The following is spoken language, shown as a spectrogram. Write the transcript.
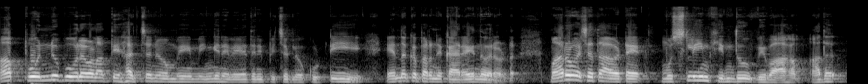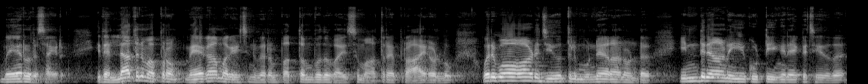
ആ പൊന്നു പോലെ വളർത്തിയ അച്ഛനും അമ്മയും ഇങ്ങനെ വേദനിപ്പിച്ചല്ലോ കുട്ടി എന്നൊക്കെ പറഞ്ഞ് കരയുന്നവരുണ്ട്. മറുവശത്താവട്ടെ മുസ്ലിം ഹിന്ദു വിവാഹം അത് വേറൊരു സൈഡ്. ഇതെല്ലാത്തിനും അപ്പുറം മേഘാ മഹേഷിന് വെറും പത്തൊമ്പത് വയസ്സ് മാത്രമേ പ്രായമുള്ളൂ. ഒരുപാട് ജീവിതത്തിൽ മുന്നേറാനുണ്ട്. എന്തിനാണ് ഈ കുട്ടി ഇങ്ങനെയൊക്കെ ചെയ്തത്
